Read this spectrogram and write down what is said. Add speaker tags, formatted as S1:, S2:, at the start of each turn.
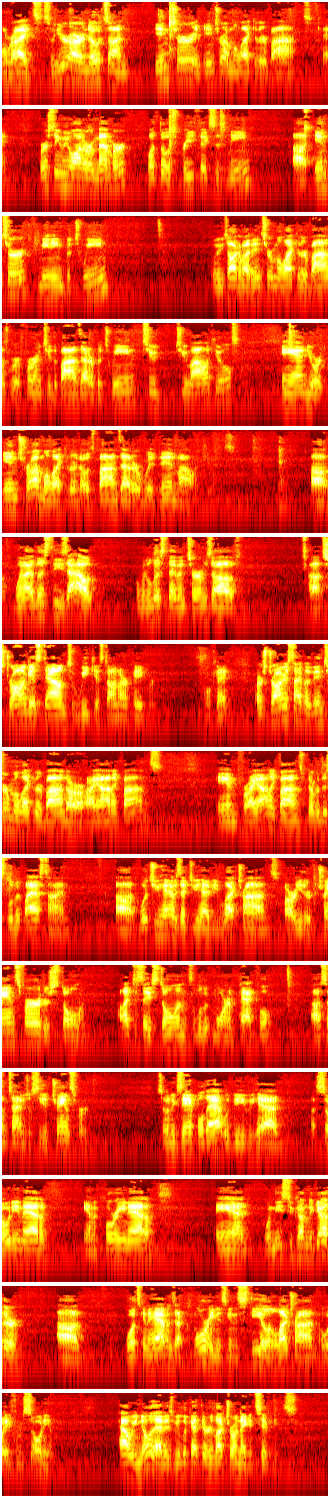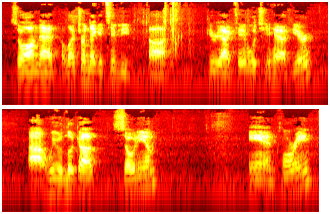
S1: All right, so here are our notes on inter and intramolecular bonds. Okay, first thing we want to remember what those prefixes mean. Uh, inter meaning between. When we talk about intermolecular bonds, we're referring to the bonds that are between two two molecules, and your intramolecular notes bonds that are within molecules. Uh, when I list these out, I'm going to list them in terms of uh, strongest down to weakest on our paper. Okay? Our strongest type of intermolecular bond are our ionic bonds. And for ionic bonds, we covered this a little bit last time. Uh, what you have is that you have electrons are either transferred or stolen. I like to say stolen, it's a little bit more impactful. Uh, sometimes you'll see it transferred. So, an example of that would be we had a sodium atom and a chlorine atom. And when these two come together, uh, what's going to happen is that chlorine is going to steal an electron away from sodium. How we know that is we look at their electronegativities. So on that electronegativity uh, periodic table, which you have here, uh, we would look up sodium and chlorine,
